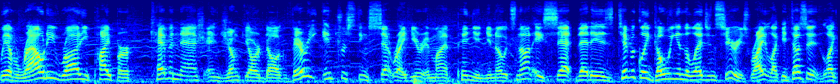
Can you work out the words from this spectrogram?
We have Rowdy Roddy Piper Kevin Nash and Junkyard Dog. Very interesting set right here in my opinion. You know, it's not a set that is typically going in the Legend series, right? Like it doesn't like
